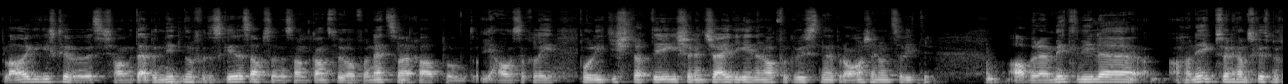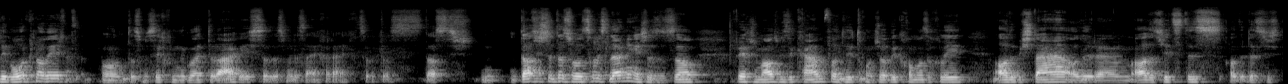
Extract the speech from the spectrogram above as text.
blauäugig ist gewesen, weil es hängt eben nicht nur von den Skills ab, sondern es hängt ganz viel von Netzwerk ab und, ja, auch so ein bisschen politisch-strategische Entscheidungen innerhalb von gewissen Branchen und so weiter. Aber äh, mittlerweile habe ich persönlich das Gefühl, dass man ein bisschen wahrgenommen wird und dass man sich auf einem guten Weg ist, so dass man das eigentlich erreicht. So, das, das, ist, das ist so das, was so das Learning ist. Also so, vielleicht schon mal müssen kämpfen und heute kommt schon wirklich mal so ein bisschen, ah, du bist der, oder, ähm, ah, das ist jetzt das, oder das ist,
